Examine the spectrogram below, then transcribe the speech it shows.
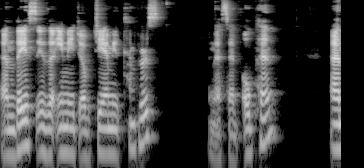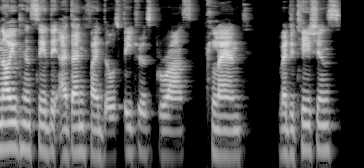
And this is the image of GMU campus. And I said open. And now you can see they identify those features, grass, plant, vegetations,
